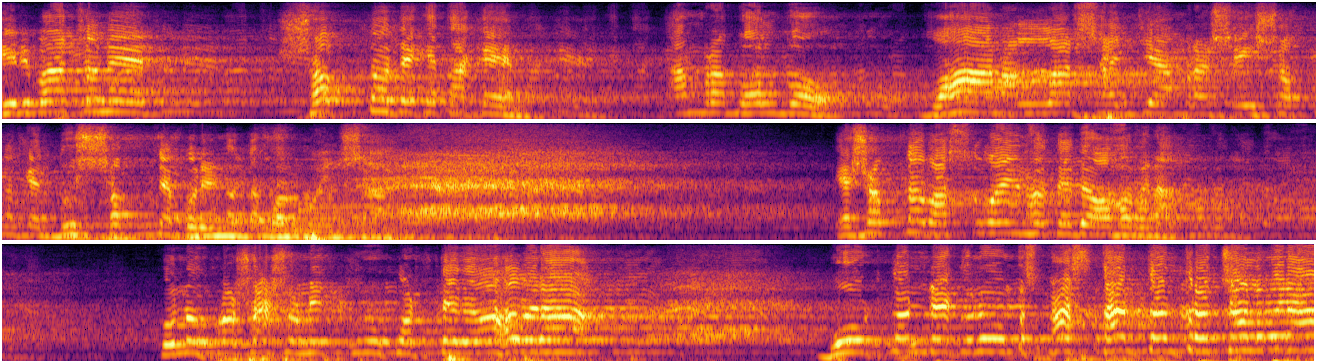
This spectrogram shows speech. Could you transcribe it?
নির্বাচনের স্বপ্ন দেখে থাকেন, আমরা বলব, মহান আল্লাহর সাহায্যে আমরা সেই স্বপ্নকে দুঃস্বপ্নে পরিণত করব ইনশাল্লাহ এ স্বপ্ন বাস্তবায়ন হতে দেওয়া হবে না। কোনো প্রশাসনিক ক্রু করতে দেওয়া হবে না। ভোট কেন্দ্রে কোনো স্থানতন্ত্র চলবে না।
